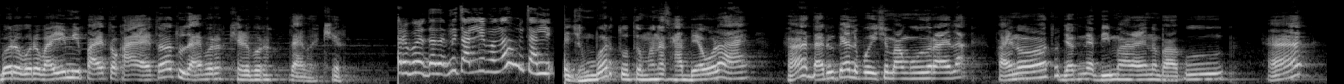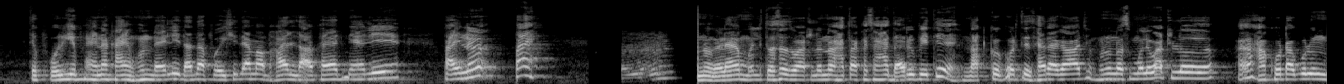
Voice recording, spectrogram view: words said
बरं बरं बाई मी पाहतो काय आहे तर. तू जाय बरं खेळ बरं. जाय बरं खेळ. बरं बरं दादा मी चालली मग मी चालली. ए, झुंबर तू तर म्हणत हा बेवडा आहे. हा दारू प्यायला पैसे मागून राहिला. पाय ना तू जगण्या बिमार आहे ना बाबू. हा? ते पोरगी पाय काय म्हणून राहिली दादा पैसे द्या मा भाल दवाखान्यात न्यायले. पाय ना पाय. न गड्या मला तसंच वाटलं ना आता कसं हा दारू पिते नाटकं करते साऱ्या गावाचे म्हणून असं मला वाटलं. हा हा खोटा बोलून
